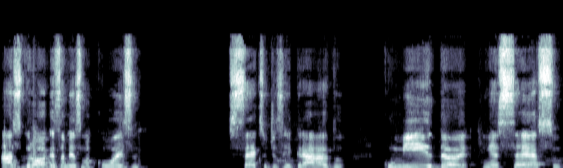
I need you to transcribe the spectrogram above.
As drogas, a mesma coisa. Sexo desregrado, comida em excesso,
